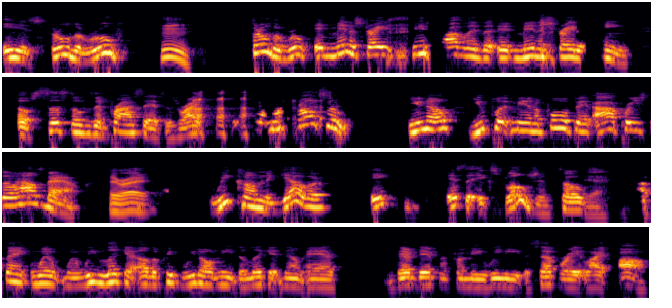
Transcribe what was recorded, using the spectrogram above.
is through the roof. Hmm. Through the roof. Administrate. he's probably the administrative team of systems and processes. Right. my strong suit. You know, you put me in a pulpit, I'll preach the house down. You're right. We come together. It it's an explosion. So yeah. I think when when we look at other people, we don't need to look at them as they're different from me. We need to separate. Like, oh,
